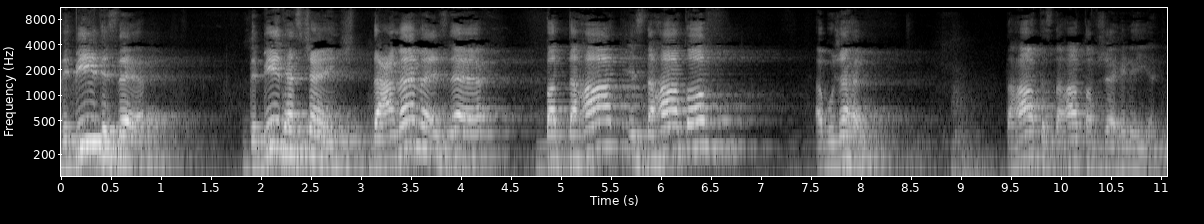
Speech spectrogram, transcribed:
The bead is there. The bead has changed. The amama is there. But the heart is the heart of Abu Jahl. The heart is the heart of Jahiliyyah.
